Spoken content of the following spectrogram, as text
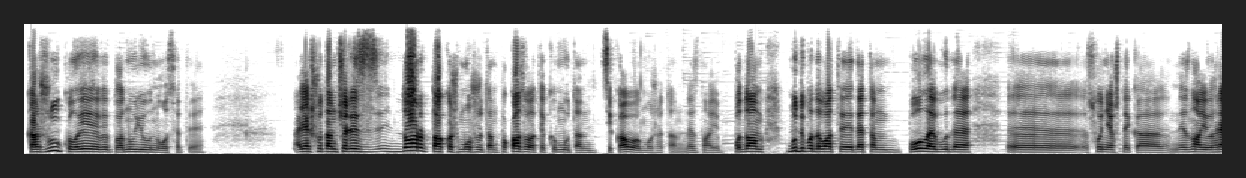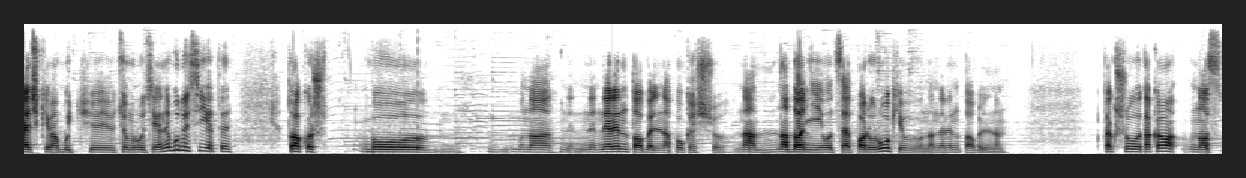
кажу, коли планую вносити. А якщо там через ДОР, також можу там показувати, кому там цікаво, може там, не знаю, подам, буду подавати, де там поле буде е, соняшника. Не знаю, гречки, мабуть, в цьому році я не буду сіяти також, бо вона не, рентабельна поки що. На, на дані оце пару років вона не рентабельна. Так що така у нас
